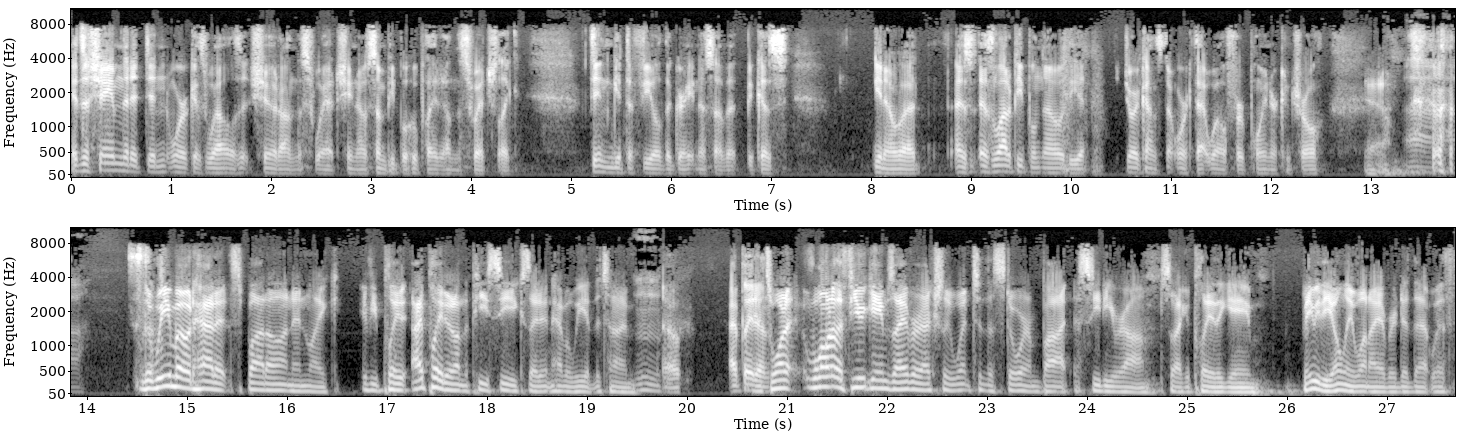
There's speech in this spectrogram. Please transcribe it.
It's a shame that it didn't work as well as it should on the Switch. You know, some people who played it on the Switch like didn't get to feel the greatness of it because, you know, uh, as as a lot of people know, the, uh, Joy Cons don't work that well for pointer control. Yeah, uh. the Wii mode had it spot on, and like if you played, I played it on the PC because I didn't have a Wii at the time. Mm. Oh, I played. It. It's one one of the few games I ever actually went to the store and bought a CD-ROM so I could play the game. Maybe the only one I ever did that with.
